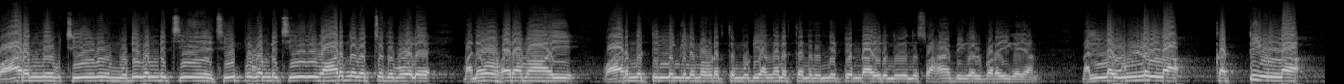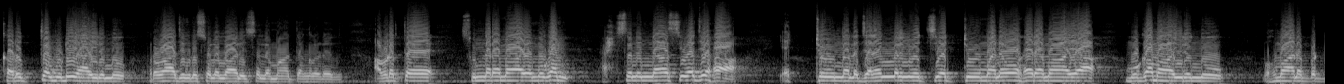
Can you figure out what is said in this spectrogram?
വാർന്ന് ചീവി മുടി കൊണ്ട് ചീ ചീപ്പ് കൊണ്ട് ചീവി വാർന്നു വെച്ചതുപോലെ മനോഹരമായി വാർന്നിട്ടില്ലെങ്കിലും അവിടുത്തെ മുടി അങ്ങനെ തന്നെ നിന്നിട്ടുണ്ടായിരുന്നു എന്ന് സ്വഹാബികൾ പറയുകയാണ്. നല്ല ഉള്ളുള്ള കട്ടിയുള്ള കറുത്ത മുടിയായിരുന്നു പ്രവാചകർ സല്ലല്ലാഹു അലൈഹി വസല്ലമ തങ്ങളുടേത്. അവിടുത്തെ സുന്ദരമായ മുഖം അഹ്സനുന്നാസി വജ്ഹ ഏറ്റവും നല്ല ജനങ്ങളിൽ വെച്ച് ഏറ്റവും മനോഹരമായ മുഖമായിരുന്നു ബഹുമാനപ്പെട്ട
